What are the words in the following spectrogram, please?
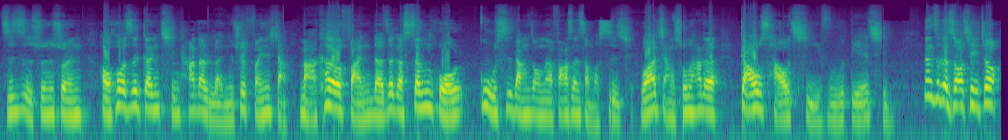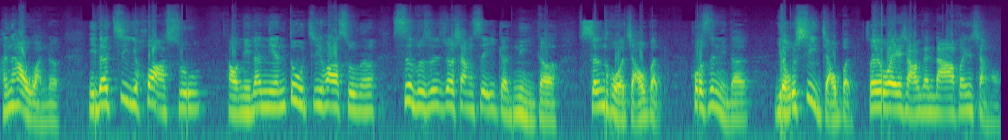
子子孙孙，哦，或是跟其他的人去分享马克凡的这个生活故事当中呢，发生什么事情。我要讲出它的高潮起伏迭起。那这个时候其实就很好玩了。你的计划书，哦，你的年度计划书呢，是不是就像是一个你的生活脚本，或是你的游戏脚本？所以我也想要跟大家分享哦，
